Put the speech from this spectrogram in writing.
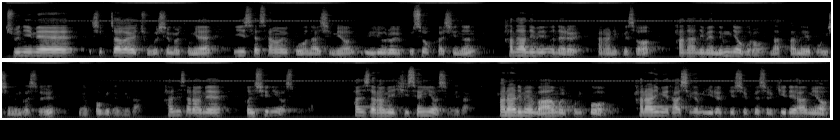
주님의 십자가의 죽으심을 통해 이 세상을 구원하시며 인류를 구속하시는 하나님의 은혜를 하나님께서 하나님의 능력으로 나타내 보이시는 것을 보게 됩니다. 한 사람의 헌신이었습니다. 한 사람의 희생이었습니다. 하나님의 마음을 품고 하나님이 다시금 일으키실 것을 기대하며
